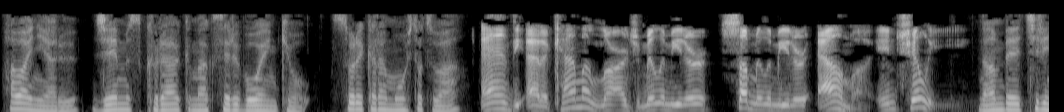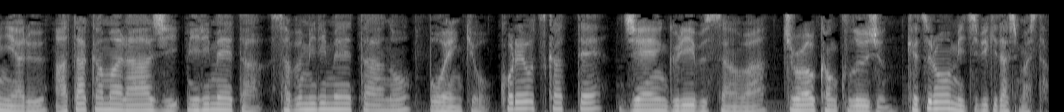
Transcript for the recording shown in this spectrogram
ハワイにあるジェームス・クラーク・マクセル望遠鏡。それからもう一つは and the Atacama Large Millimeter Submillimeter ALMA in Chile. 南米チリにあるアタカマラージミリメーター、サブミリメーターの望遠鏡。これを使ってジェーン・グリーブスさんは draw conclusion 結論を導き出しました。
